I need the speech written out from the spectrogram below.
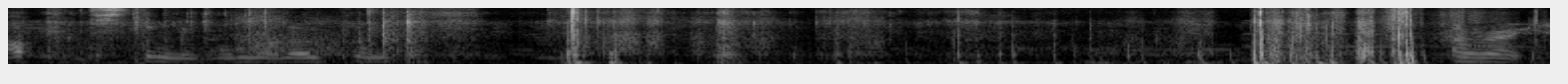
Oh, this thing will not open. Alright.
